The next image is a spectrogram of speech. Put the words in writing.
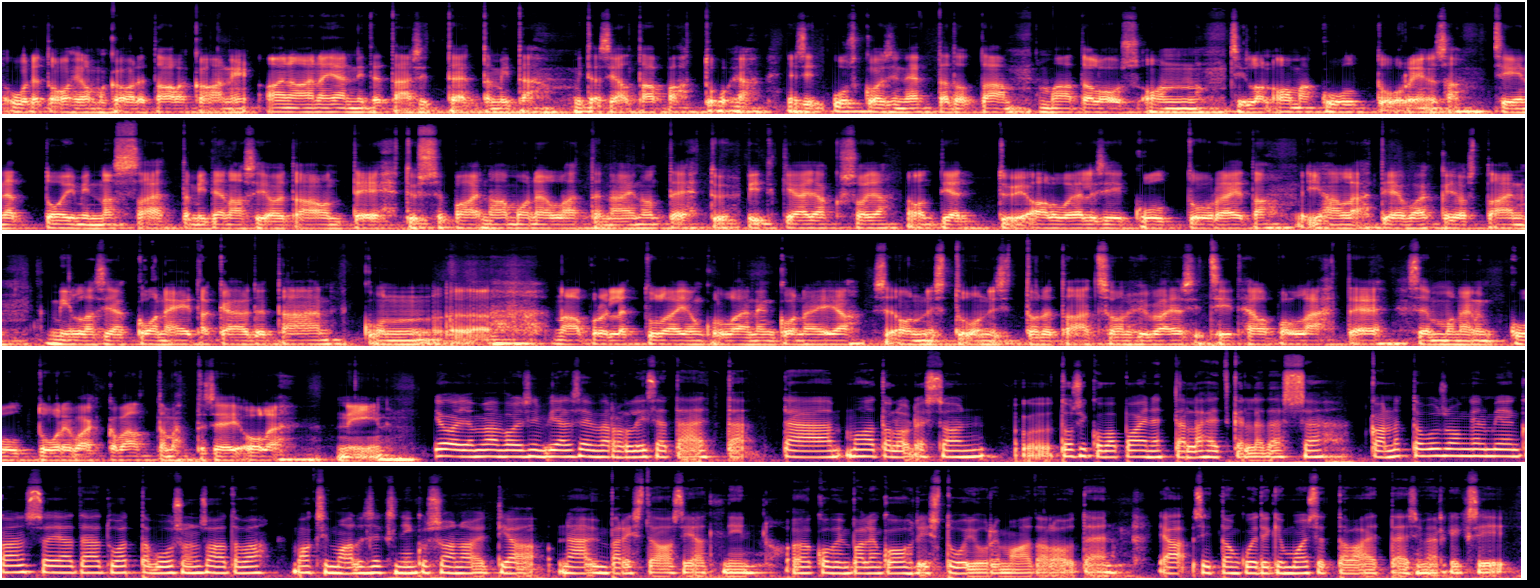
uudet ohjelmakaudet alkaa, niin aina aina jännitetään sitten, että mitä, mitä siellä tapahtuu. Ja, ja sitten uskoisin, että tota, maatalous on silloin oma kulttuurinsa siinä toiminnassa, että miten asioita on tehty. Se painaa monella, että näin on tehty pitkiä jaksoja. On tiettyjä alueellisia kulttuureita, ihan lähtien vaikka jostain millaisia koneita käytetään, kun naapurille tulee jonkunlainen kone ja se onnistuu, niin sitten todetaan, että se on hyvä ja sitten siitä helpon lähtee semmoinen kulttuuri, vaikka välttämättä se ei ole niin. Joo, ja mä voisin vielä sen verran lisätä, että tämä maataloudessa on tosi kova paine tällä hetkellä tässä kannattavuusongelmien kanssa ja tämä tuottavuus on saatava maksimaaliseksi, niin kuin sanoit, ja nämä ympäristöasiat niin kovin paljon kohdistuu juuri maatalouteen. Ja sitten on kuitenkin muistettava, että esimerkiksi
